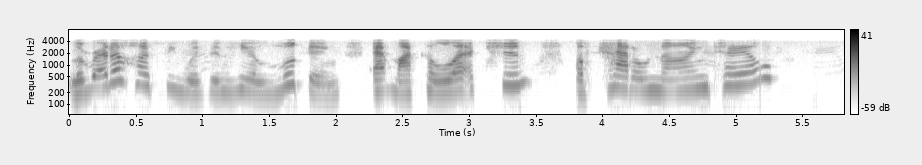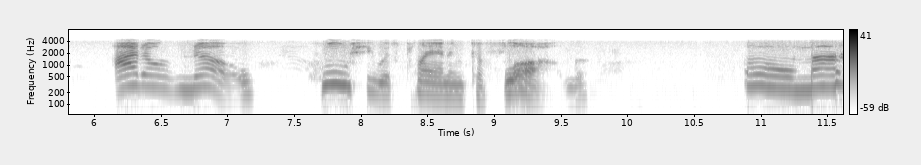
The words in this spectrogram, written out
Loretta Hussey was in here looking at my collection of Cat o' Nine Tails. I don't know who she was planning to flog. Oh, my.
